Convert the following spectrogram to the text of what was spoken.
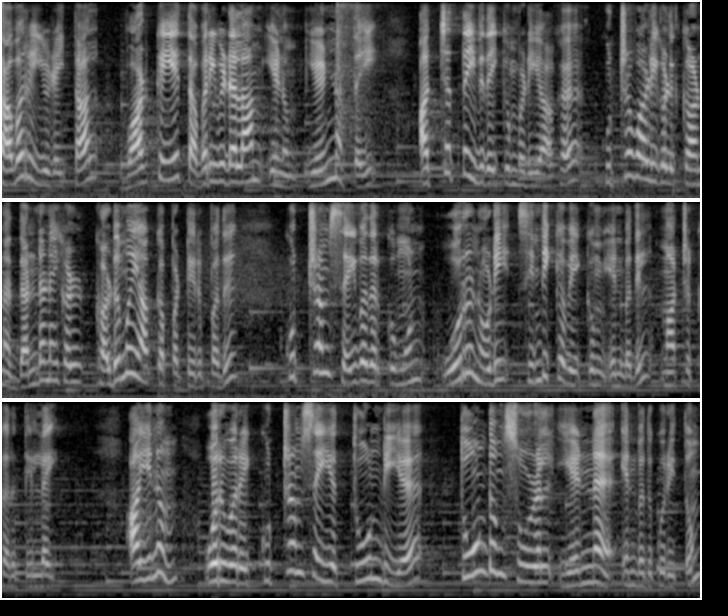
தவறு இழைத்தால் வாழ்க்கையே தவறிவிடலாம் எனும் எண்ணத்தை அச்சத்தை விதைக்கும்படியாக குற்றவாளிகளுக்கான தண்டனைகள் கடுமையாக்கப்பட்டிருப்பது குற்றம் செய்வதற்கு முன் ஒரு நொடி சிந்திக்க வைக்கும் என்பதில் மாற்று கருத்தில்லை. ஆயினும் ஒருவரை குற்றம் செய்ய தூண்டிய தூண்டும் சூழல் என்ன என்பது குறித்தும்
